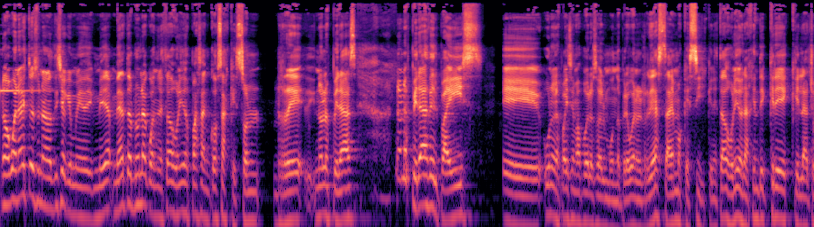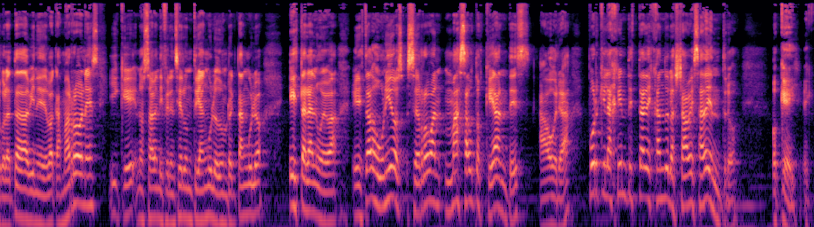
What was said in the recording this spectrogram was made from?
No, bueno, esto es una noticia que me, me da, me da ternura cuando en Estados Unidos pasan cosas que son re. No lo esperás. No lo esperás del país. Eh, uno de los países más poderosos del mundo. Pero bueno, en realidad sabemos que sí. Que en Estados Unidos la gente cree que la chocolatada viene de vacas marrones. Y que no saben diferenciar un triángulo de un rectángulo. Esta es la nueva. En Estados Unidos se roban más autos que antes. Ahora. Porque la gente está dejando las llaves adentro. Ok. eh,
